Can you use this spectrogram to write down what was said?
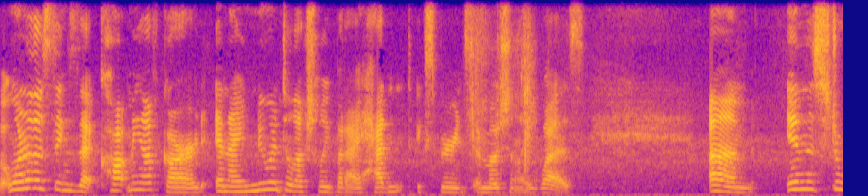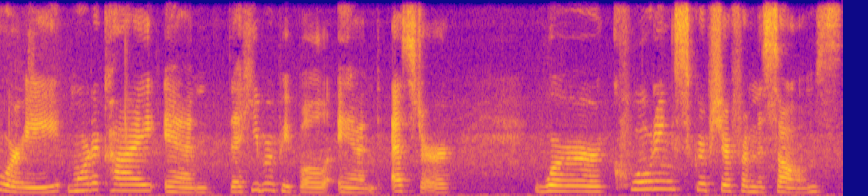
But one of those things that caught me off guard, and I knew intellectually, but I hadn't experienced emotionally, was um, in the story, Mordecai and the Hebrew people and Esther were quoting scripture from the Psalms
